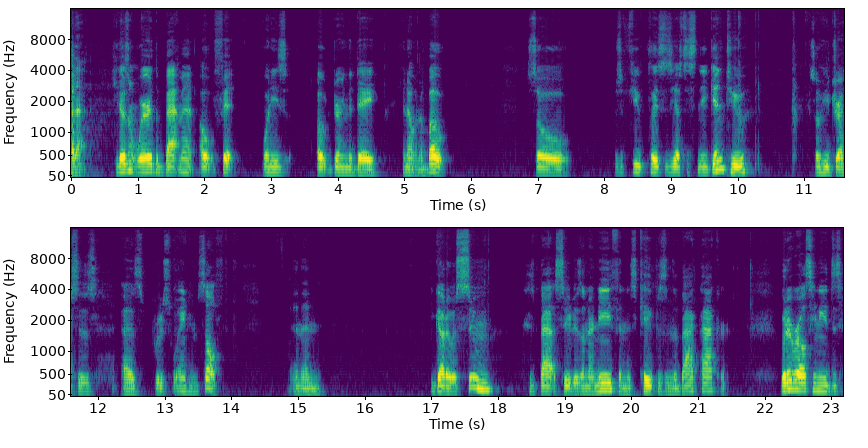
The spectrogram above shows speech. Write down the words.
that he doesn't wear the Batman outfit when he's out during the day and out and about. So there's a few places he has to sneak into. So he dresses as Bruce Wayne himself. And then you got to assume his bat suit is underneath and his cape is in the backpack or whatever else he needs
